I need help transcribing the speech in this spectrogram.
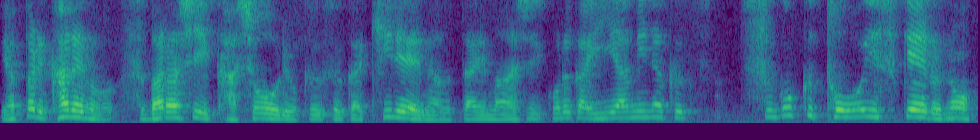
やっぱり彼の素晴らしい歌唱力それから綺麗な歌い回しこれが嫌味なくすごく遠いスケールの、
